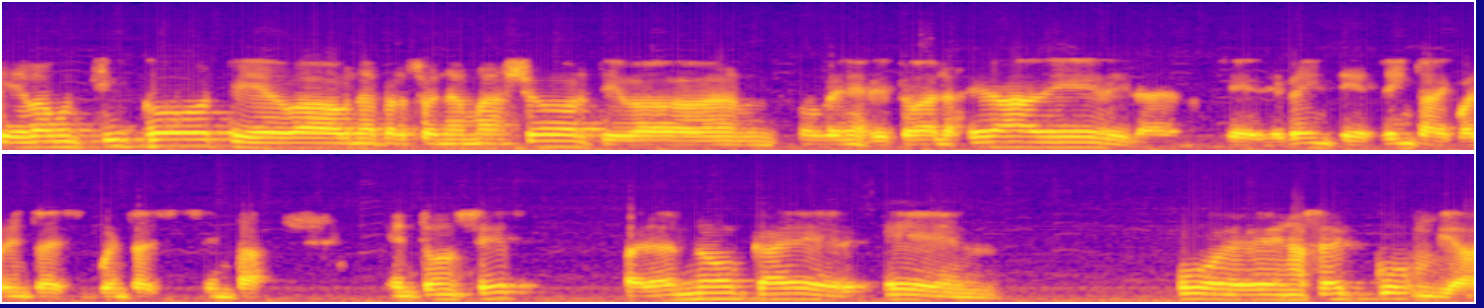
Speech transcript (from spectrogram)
Te va un chico, te va una persona mayor, te van jóvenes de todas las edades, de, la, de 20, de 30, de 40, de 50, de 60. Entonces, para no caer en o en hacer cumbia,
